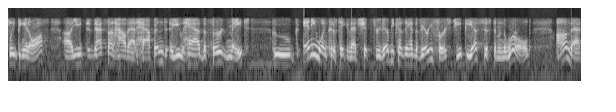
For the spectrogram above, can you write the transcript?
sleeping it off. Uh, you, that's not how that happened. Uh, you had the third mate who anyone could have taken that ship through there because they had the very first GPS system in the world on that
